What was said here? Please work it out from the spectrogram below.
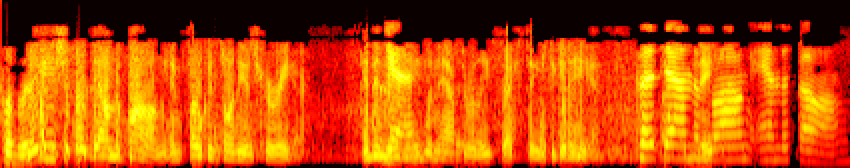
publicity. Maybe he should put down the bong and focus on his career. And then Yeah. maybe he wouldn't have to release sex tapes to get ahead. put down the bong and the thong.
